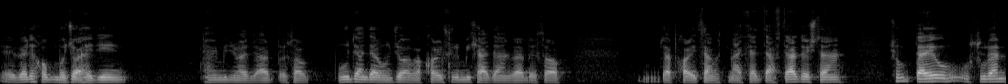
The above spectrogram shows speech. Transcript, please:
ولی خب مجاهدین همین می‌دونم بودن در اونجا و کارشون رو می‌کردن و به حساب در پاریس هم مرکز دفتر داشتن. چون برای اصولا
